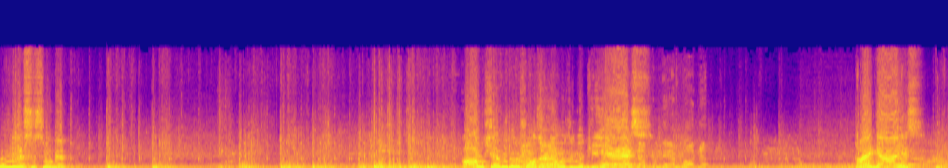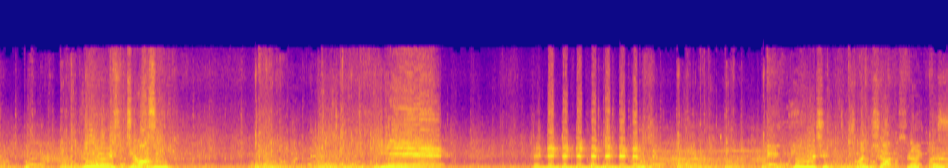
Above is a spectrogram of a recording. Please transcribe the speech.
Oh, this is so good! Oh shit, we got shot there. That wasn't good. Yes! Knock him down, partner. Hi guys! Here's Jazzy! Yeah! Dun dun dun dun dun dun dun dun! No should hunt. They're, they're,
